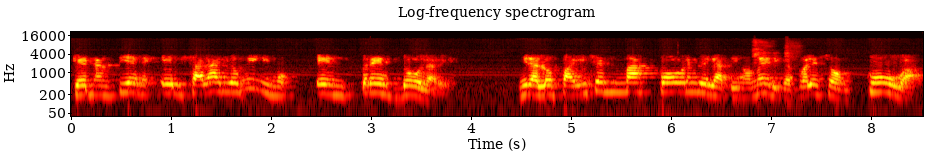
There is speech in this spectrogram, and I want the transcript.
que mantiene el salario mínimo en 3 dólares. Mira, los países más pobres de Latinoamérica, ¿cuáles son? Cuba,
